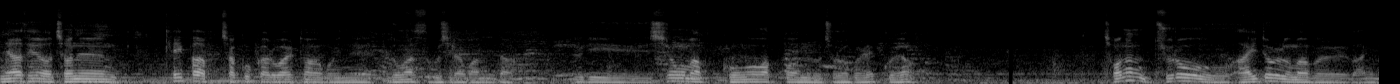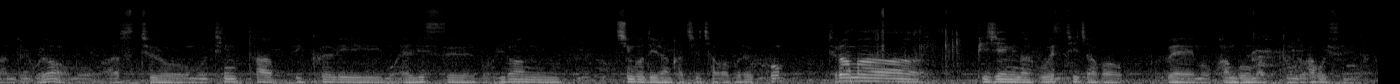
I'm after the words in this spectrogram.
안녕하세요. 저는 K-팝 작곡가로 활동하고 있는 Nomasgood이라고 합니다. 여기 실용음악 공육학번으로 졸업을 했고요. 저는 주로 아이돌 음악을 많이 만들고요. 뭐 아스트로, 뭐 틴탑, 위클리, 뭐 앨리스 뭐 이런 친구들이랑 같이 작업을 했고 드라마 BGM이나 OST 작업 외에 뭐 광고 음악 등도 하고 있습니다.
